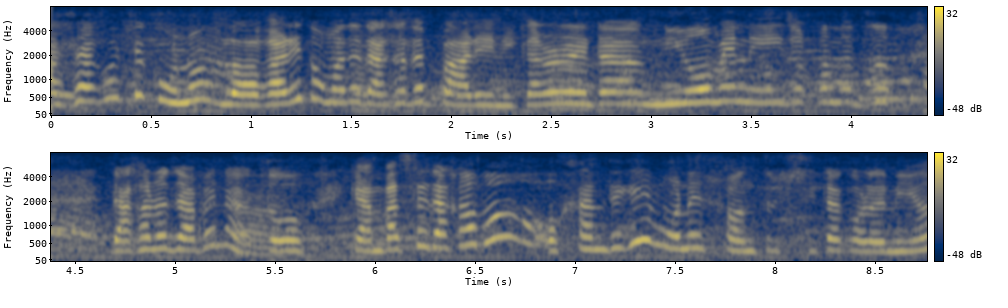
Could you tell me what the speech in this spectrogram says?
আশা করছি কোনো ব্লগারই তোমাদের দেখাতে পারিনি কারণ এটা নিয়মে নেই যখন দেখানো যাবে না। তো ক্যাম্পাসটা দেখাবো ওখান থেকেই মনে সন্তুষ্টিটা করে নিও।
